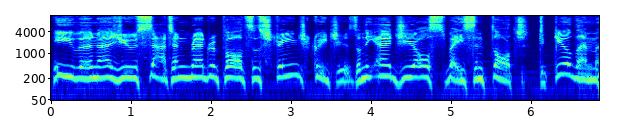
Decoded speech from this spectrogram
even as you sat and read reports of strange creatures on the edge of your space and thought to kill them.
